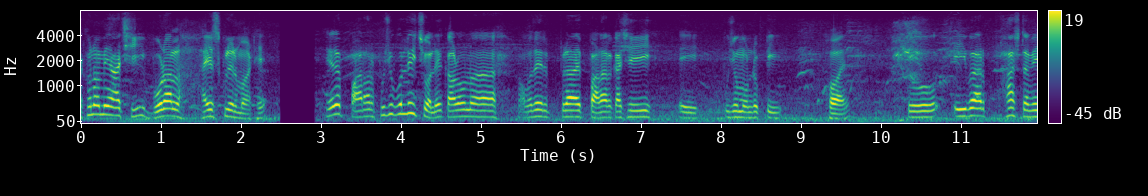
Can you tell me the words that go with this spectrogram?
এখন আমি আছি বোড়াল হাই স্কুলের মাঠে। এটা পাড়ার পুজো বললেই চলে, কারণ আমাদের প্রায় পাড়ার কাছেই এই পুজো মণ্ডপটি হয়। তো এইবার ফার্স্ট আমি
